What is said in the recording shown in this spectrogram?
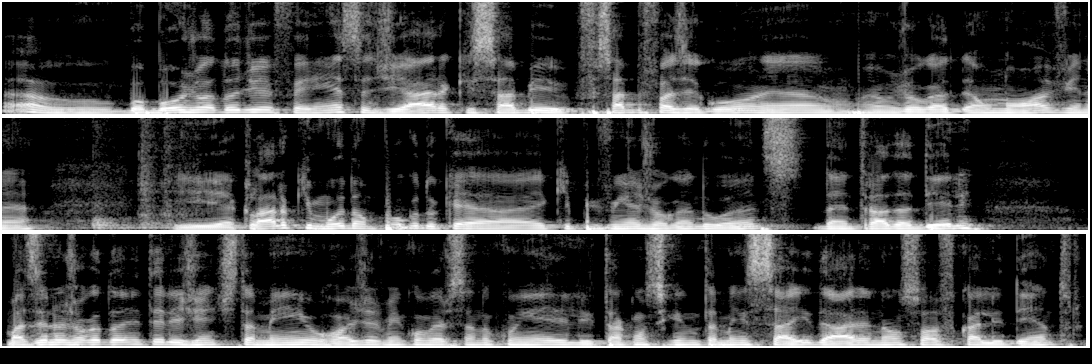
É, o Bobô é um jogador de referência, de área, que sabe, sabe fazer gol, né? É um jogador, é um 9, né? E é claro que muda um pouco do que a equipe vinha jogando antes da entrada dele, mas ele é um jogador inteligente também. O Roger vem conversando com ele, ele está conseguindo também sair da área, não só ficar ali dentro.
